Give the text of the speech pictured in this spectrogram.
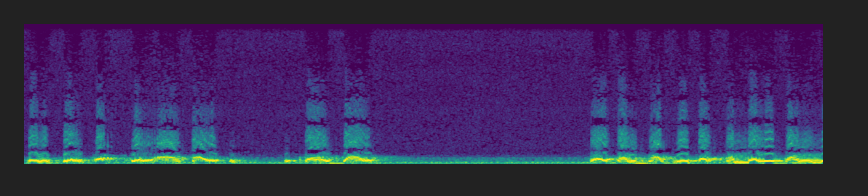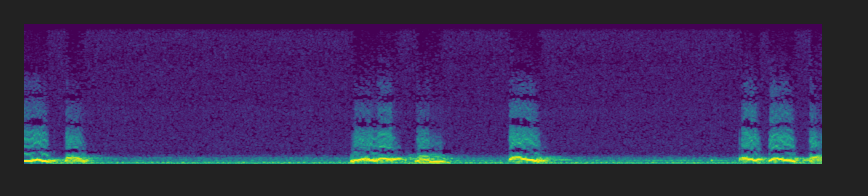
เป็นเกี่ยวกับเครื่องอาศัยของใจแต่สัมผัสอยู่กับคำบริกรรมเรื่อยไป เดี๋ยเราทำไปเอาใจใส่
